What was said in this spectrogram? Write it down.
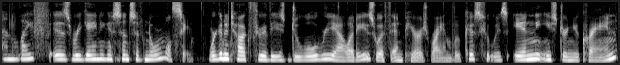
and life is regaining a sense of normalcy. We're going to talk through these dual realities with NPR's Ryan Lucas, who is in eastern Ukraine,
